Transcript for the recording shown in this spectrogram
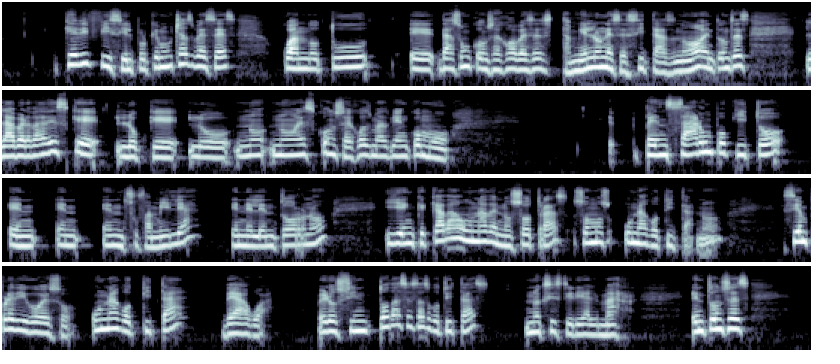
Qué difícil, porque muchas veces cuando tú eh, das un consejo, a veces también lo necesitas, ¿no? Entonces, la verdad es que lo que lo, no, no es consejo, es más bien como pensar un poquito en, en, su familia, en el entorno y en que cada una de nosotras somos una gotita, ¿no? Siempre digo eso, una gotita de agua, pero sin todas esas gotitas no existiría el mar. Entonces,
